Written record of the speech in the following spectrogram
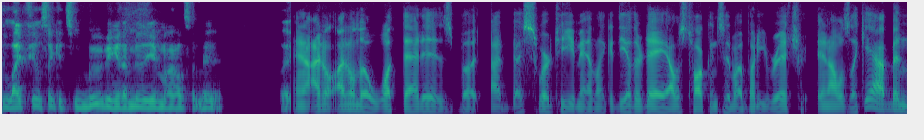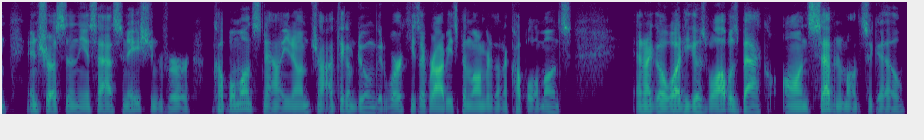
Life feels like it's moving at a million miles a minute. And I don't I don't know what that is, but I, I swear to you, man, like the other day I was talking to my buddy Rich and I was like, Yeah, I've been interested in the assassination for a couple months now. You know, I'm trying I think I'm doing good work. He's like, Robbie, it's been longer than a couple of months. And I go, What? He goes, Well, I was back on seven months ago.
